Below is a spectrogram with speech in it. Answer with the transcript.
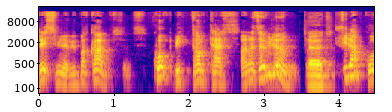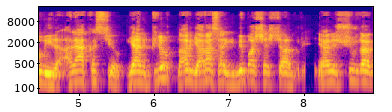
resmine bir bakar mısınız? Kokpit tam ters. Anlatabiliyor muyum? Evet. Flap koluyla alakası yok. Yani pilotlar yarasa gibi baş aşağı duruyor. Yani şuradan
